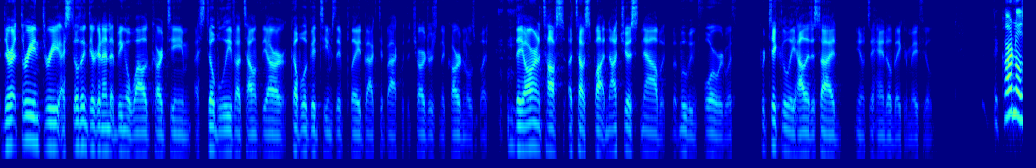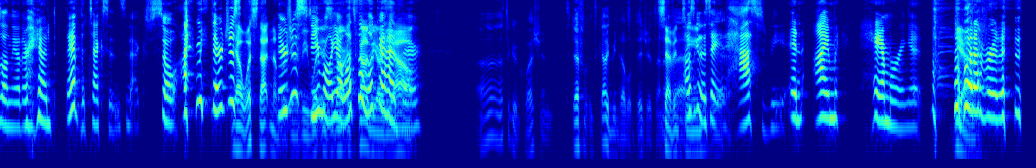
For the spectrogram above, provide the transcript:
they're at three and three. I still think they're going to end up being a wild card team. I still believe how talented they are. A couple of good teams they've played back to back with the Chargers and the Cardinals, but they are in a tough a tough spot, not just now, but but moving forward with particularly how they decide you know to handle Baker Mayfield. The Cardinals, on the other hand, they have the Texans next. So I mean, they're just yeah, what's that number? they're just be? What is steamroll. Yeah. What's the look ahead out. there? Uh, that's a good question. It's definitely it's got to be double digits. I 17. I was gonna say Yeah. it has to be, and I'm hammering it. Yeah. Whatever it is,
